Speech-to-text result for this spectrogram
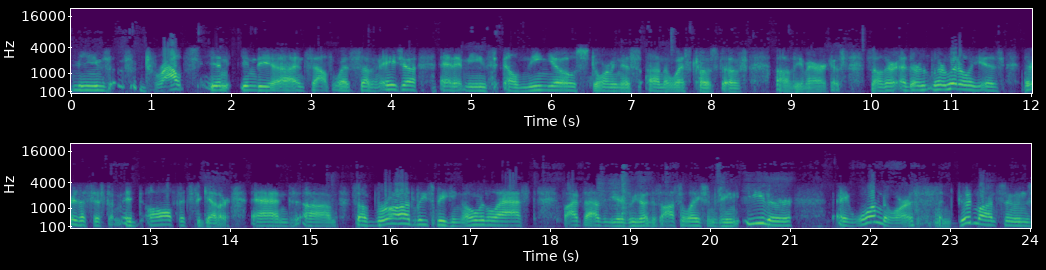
means droughts in India and southwest southern Asia, and it means El Nino storminess on the west coast of of the Americas. So there, there, there literally is there is a system. It all fits together, and um, so broadly speaking, over the last five thousand years, we've had this oscillation between either a warm north and good monsoons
